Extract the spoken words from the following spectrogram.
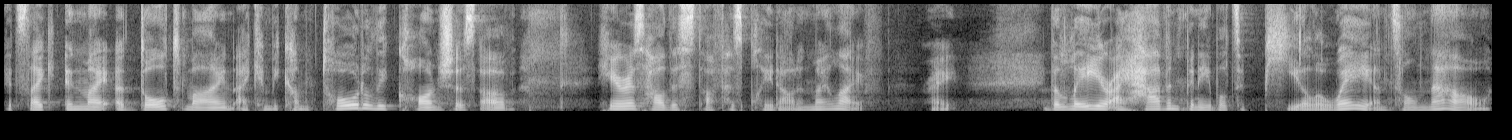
it's like in my adult mind, I can become totally conscious of here is how this stuff has played out in my life? The layer I haven't been able to peel away until now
